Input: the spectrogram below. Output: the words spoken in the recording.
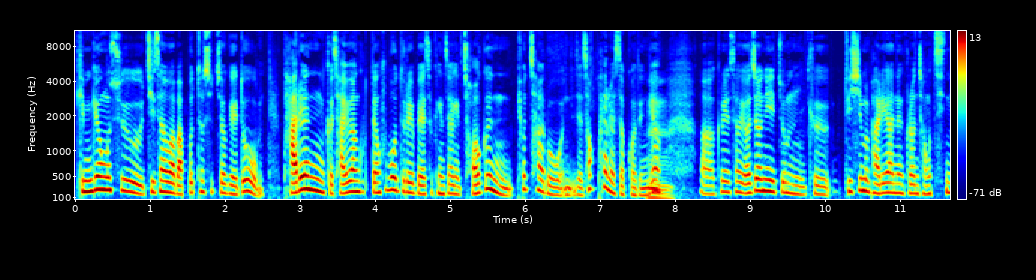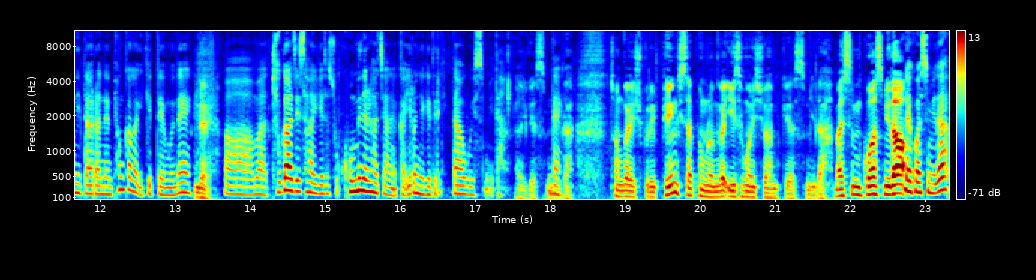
김경수 지사와 맞붙었을 적에도 다른 그 자유한국당 후보들에 비해서 굉장히 적은 표차로 이제 석패를 했었거든요. 음. 어, 그래서 여전히 좀 그 뒷심을 발휘하는 그런 정치인이다라는 평가가 있기 때문에 네. 어, 아마 두 가지 사이에서 좀 고민을 하지 않을까 이런 얘기들이 나오고 있습니다. 알겠습니다. 네. 정가 이슈 브리핑 시사평론가 이승원 씨와 함께했습니다. 말씀 고맙습니다. 네, 고맙습니다.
